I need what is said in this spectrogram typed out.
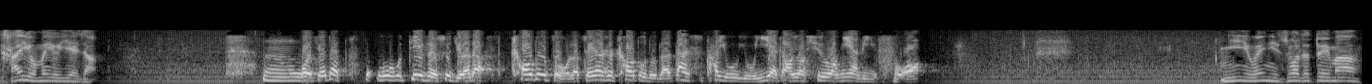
还有没有业障？嗯，我觉得我我弟子是觉得超度走了，虽然是超度走了，但是他有有业障，要需要念礼佛。你以为你说的对吗？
